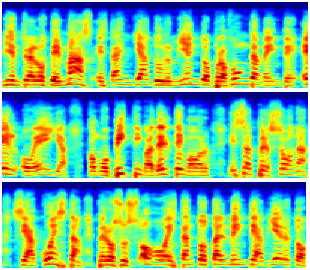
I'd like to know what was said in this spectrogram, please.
Mientras los demás están ya durmiendo profundamente, él o ella como víctima del temor, esa persona se acuestan, pero sus ojos están totalmente abiertos,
